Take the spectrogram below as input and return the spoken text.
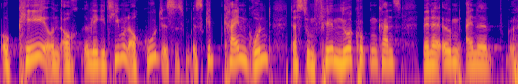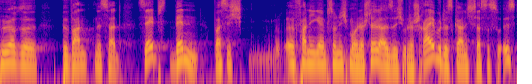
okay und auch legitim und auch gut. Es, ist, es gibt keinen Grund, dass du einen Film nur gucken kannst, wenn er irgendeine höhere Bewandtnis hat. Selbst wenn, was ich äh, Funny Games noch nicht mal unterstelle, also ich unterschreibe das gar nicht, dass es so ist,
